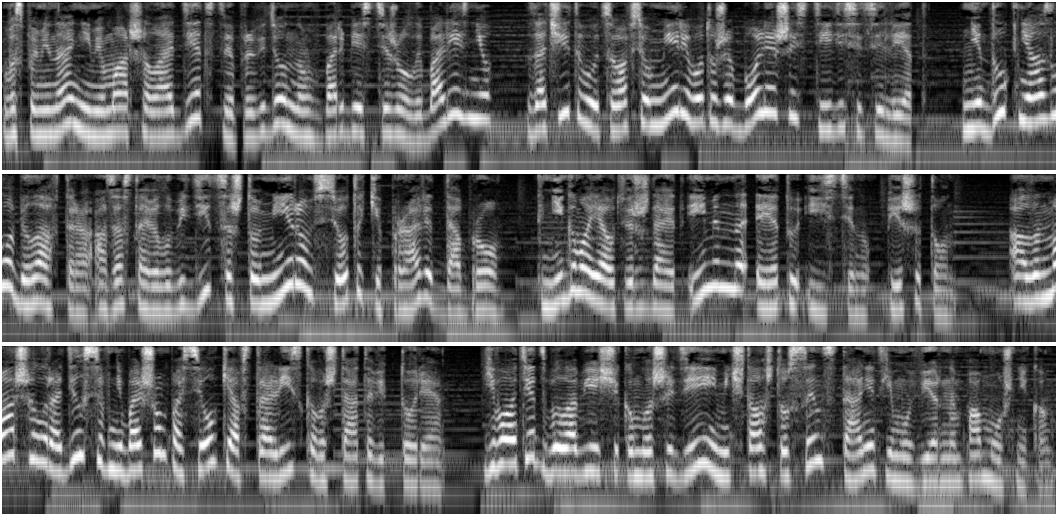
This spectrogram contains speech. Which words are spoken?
Воспоминаниями Маршалла о детстве, проведенном в борьбе с тяжелой болезнью, зачитываются во всем мире вот уже более 60 лет. Недуг не озлобил автора, а заставил убедиться, что миром все-таки правит добро. Книга моя утверждает именно эту истину, пишет он. Алан Маршалл родился в небольшом поселке австралийского штата Виктория. Его отец был объездчиком лошадей и мечтал, что сын станет ему верным помощником.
